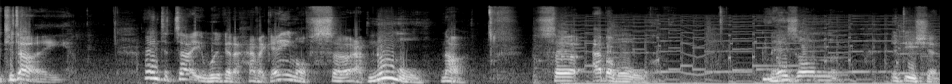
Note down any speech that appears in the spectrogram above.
Today! And today we're going to have a game of Sir Abnormal. No, Sir Ababol. Maison Edition.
